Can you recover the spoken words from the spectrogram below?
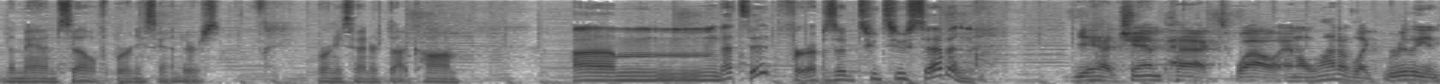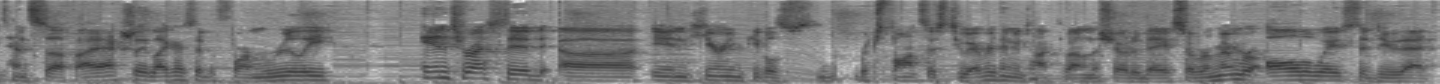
the man himself, Bernie Sanders. BernieSanders.com. Um, that's it for episode two two seven. Yeah, jam packed. Wow, and a lot of like really intense stuff. I actually, like I said before, I'm really interested uh, in hearing people's responses to everything we talked about on the show today. So remember all the ways to do that.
